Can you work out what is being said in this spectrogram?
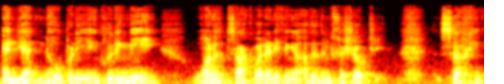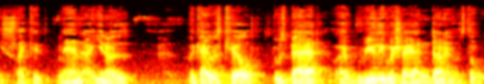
and yet nobody, including me, wanted to talk about anything other than Khashoggi. So he's like, man, you know, the guy was killed. It was bad. I really wish I hadn't done it. It was the,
